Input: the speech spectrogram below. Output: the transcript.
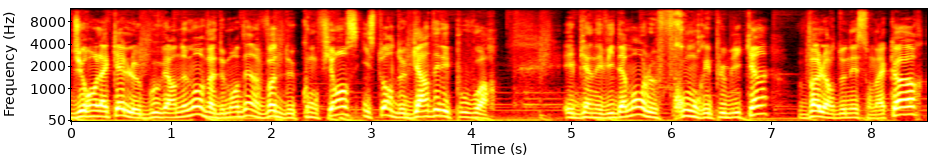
durant laquelle le gouvernement va demander un vote de confiance histoire de garder les pouvoirs. Et bien évidemment, le Front républicain va leur donner son accord,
